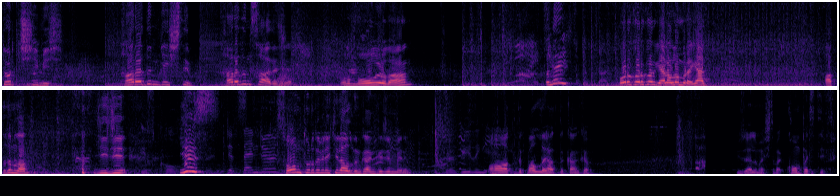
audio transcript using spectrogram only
3-4 kişiymiş. Taradım geçtim. Taradım sadece. Oğlum ne oluyor lan? O ne? Koru koru koru gel oğlum buraya gel. Atladım lan. GG. Yes. Son turda bile kill aldım kankacım benim. Aha atladık vallahi atladık kanka. Güzel maçtı bak. Kompetitif.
